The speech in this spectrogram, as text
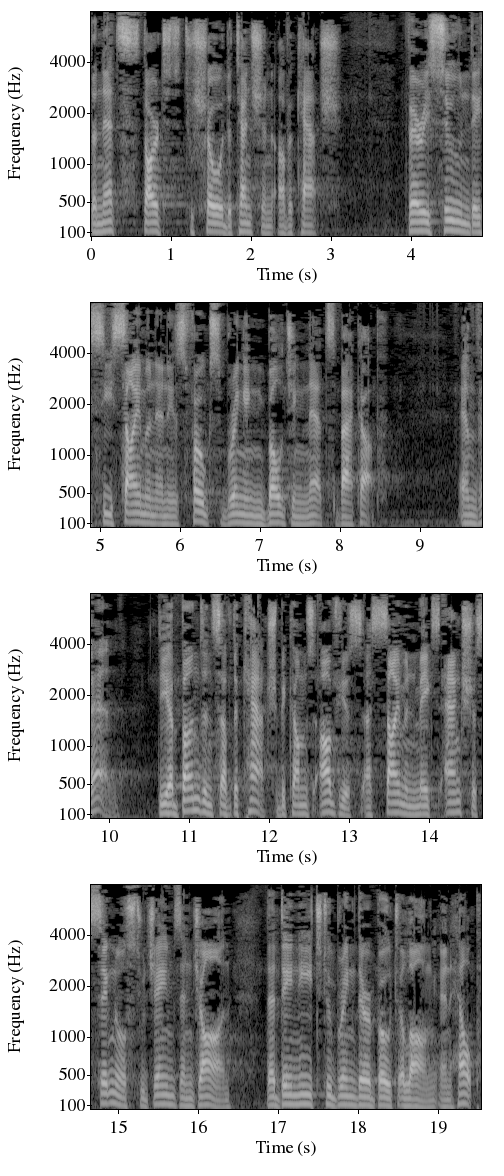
The nets start to show the tension of a catch. Very soon they see Simon and his folks bringing bulging nets back up. And then the abundance of the catch becomes obvious as Simon makes anxious signals to James and John that they need to bring their boat along and help.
